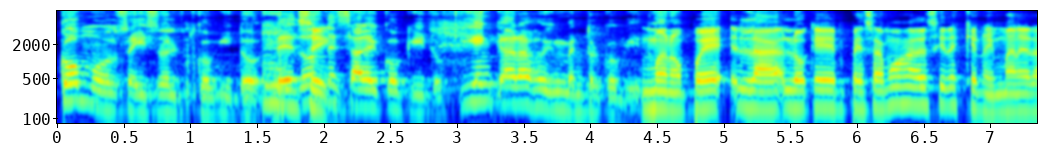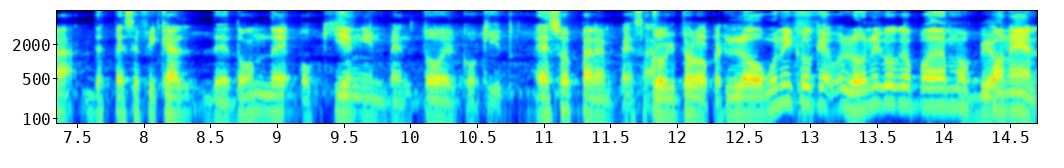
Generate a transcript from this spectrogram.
¿Cómo se hizo el coquito? ¿De dónde Sí. sale el coquito? ¿Quién carajo inventó el coquito? Bueno, pues la- lo que empezamos a decir es que no hay manera de especificar de dónde o quién inventó el coquito. Eso es para empezar. Coquito López. Lo único que, lo único que podemos Obvio. poner,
